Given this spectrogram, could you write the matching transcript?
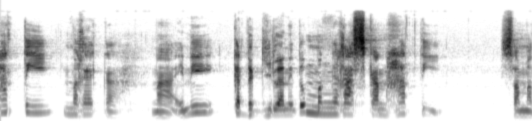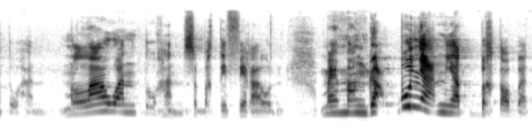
hati mereka. Nah ini kedegilan itu mengeraskan hati sama Tuhan, melawan Tuhan seperti Firaun. Memang gak punya niat bertobat.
